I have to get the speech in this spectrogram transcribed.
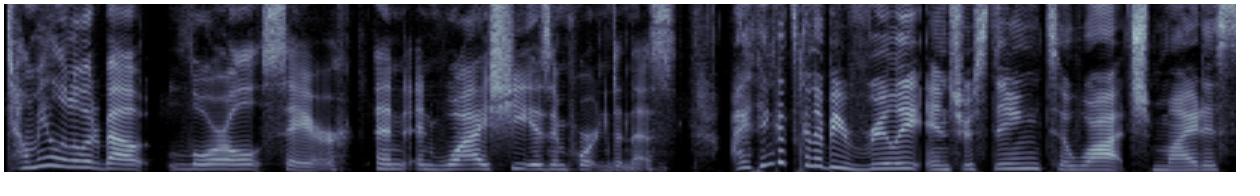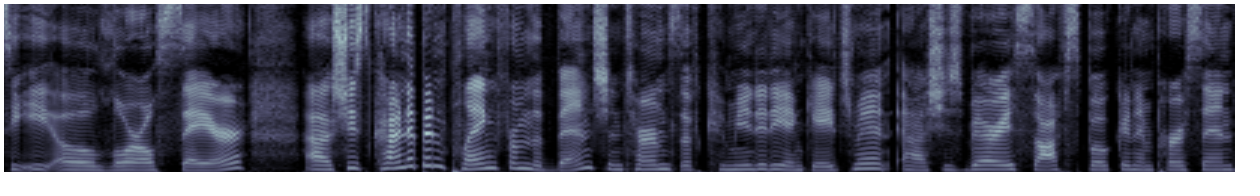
Tell me a little bit about Laurel Sayer and, and why she is important in this. I think it's going to be really interesting to watch Midas CEO Laurel Sayer. Uh, she's kind of been playing from the bench in terms of community engagement. Uh, she's very soft spoken in person.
